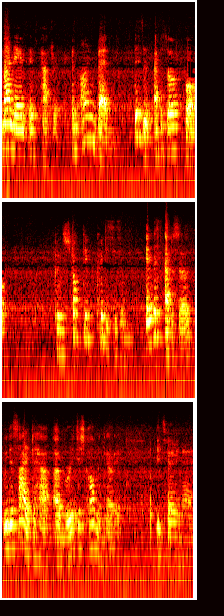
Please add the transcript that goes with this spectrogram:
My name is Patrick. And I'm Ben. This is episode 4. Constructive criticism. In this episode, we decided to have a British commentary. It's very nice.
